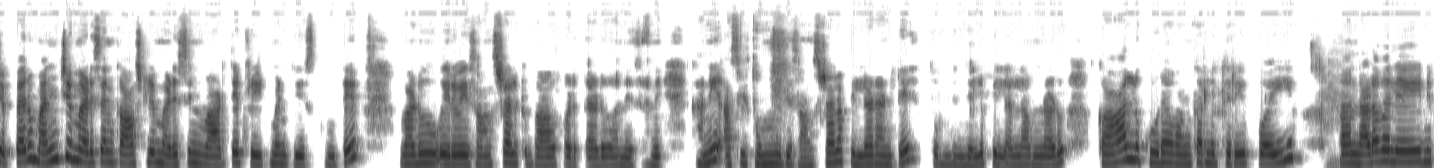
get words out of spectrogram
చెప్పారు మంచి మెడిసిన్ కాస్ట్లీ మెడిసిన్ వాడితే ట్రీట్మెంట్ తీసుకుంటే వాడు ఇరవై సంవత్సరాలకి బాగుపడతాడు అనేసి అని. కానీ అసలు తొమ్మిది సంవత్సరాల పిల్లడంటే తొమ్మిది నెలలు పిల్లల్లా ఉన్నాడు. కాళ్ళు కూడా వంకర్లు తిరిగిపోయి నడవలేని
